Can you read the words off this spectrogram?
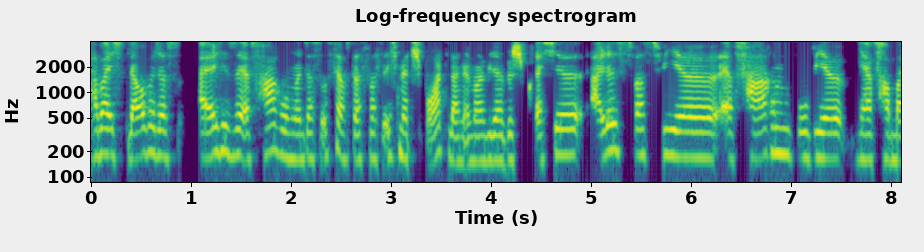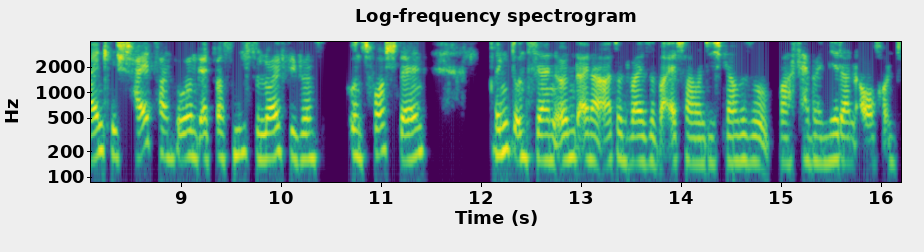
Aber ich glaube, dass all diese Erfahrungen, und das ist ja auch das, was ich mit Sportlern immer wieder bespreche, alles, was wir erfahren, wo wir ja vermeintlich scheitern, wo irgendetwas nicht so läuft, wie wir uns, uns vorstellen, bringt uns ja in irgendeiner Art und Weise weiter. Und ich glaube, so war es ja bei mir dann auch. Und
